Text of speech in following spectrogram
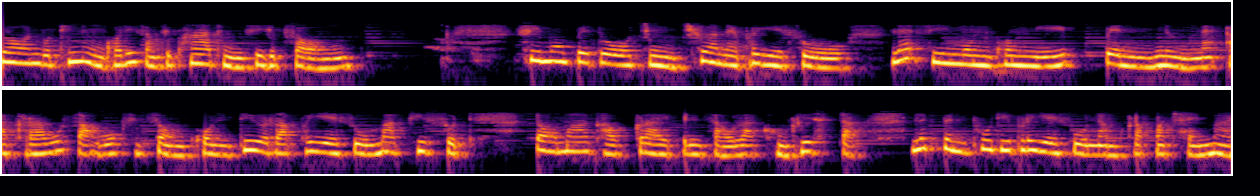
ยอห์นบทที่หนึ่งข้อที่สามสิบห้าถึงสี่สิบสองซีโมนเปโตรจึงเชื่อในพระเยซู และซีโมนคนนี้เป็นหนึ่งในอัครวุสาวกสิบสองคนที่รักพระเยซูมากที่สุด ต่อมาเขากลายเป็นเสาหลักของคริสตจักร และเป็นผู้ที่พระเยซูนำกลับมาใช้ใหม่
